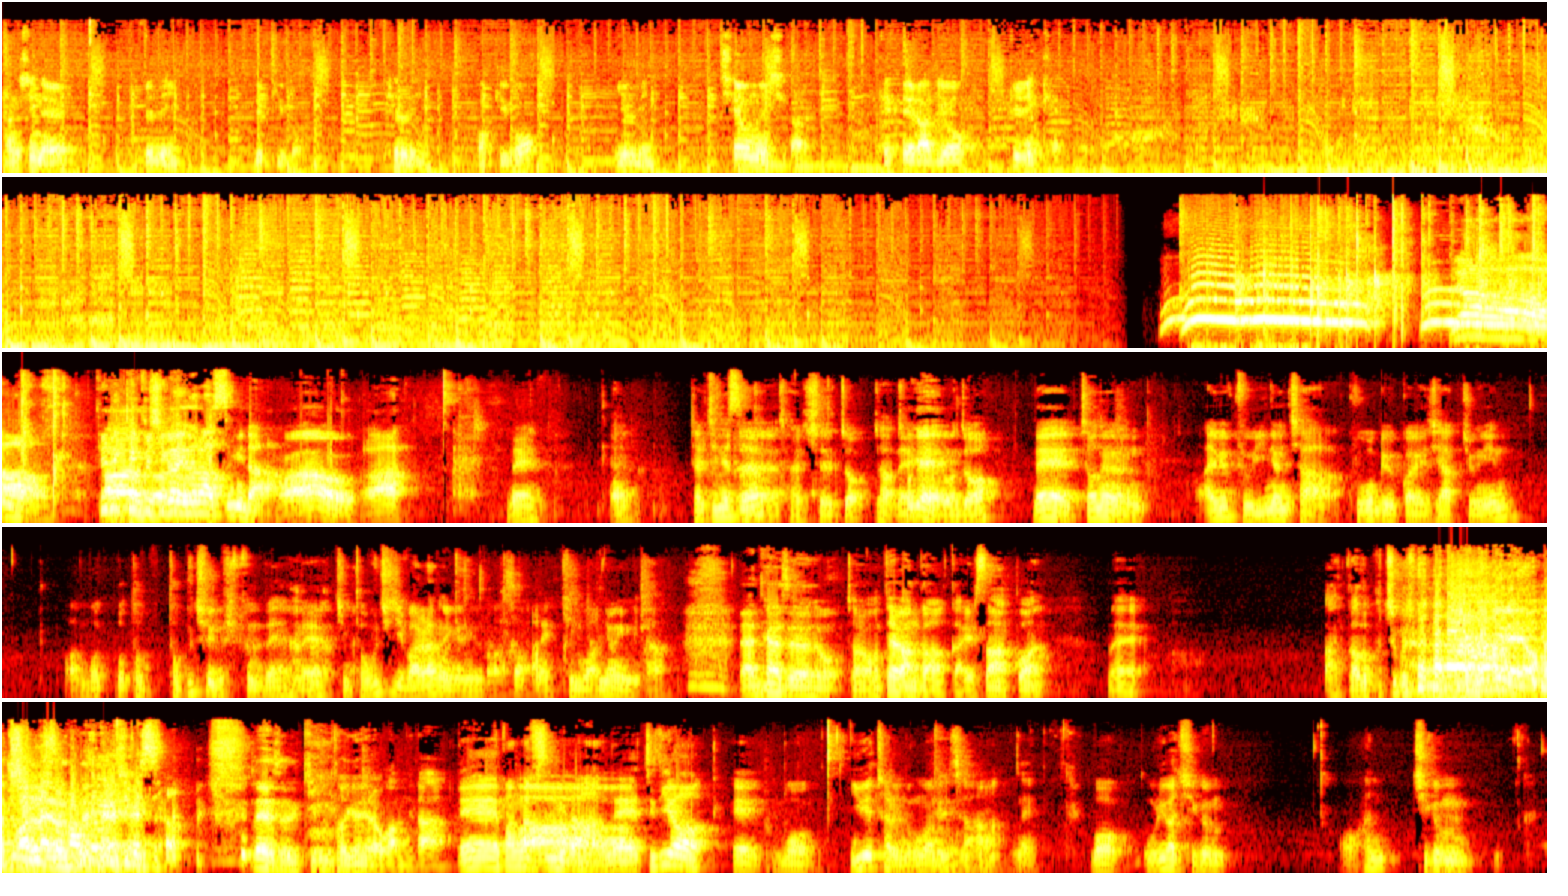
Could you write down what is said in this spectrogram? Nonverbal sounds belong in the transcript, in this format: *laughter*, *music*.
당신을 필링, 느끼고 필링, 벗기고 힐링. 채우는 시간 개떼 라디오 야 힐링캠프 아, 시간이 좋아요. 돌아왔습니다 wow. 아, 네. 어, 잘 지냈어요? 네, 잘 지냈죠? 자, 네. 소개 먼저. 네, 저는 IBF 2년차 국어교육과에 재학 중인 어, 뭐, 뭐 더, 더 붙이고 싶은데, 네, *laughs* 지금 더 붙이지 말라는 의견이 들어와서, 네, 김원영입니다. 네, 안녕하세요. 저, 저는 호텔관광학과 일삼학번. 네. 아, 나도 붙이고 싶은 *laughs* 느낌이 생기네요. 하지 말라 했는데. *laughs* 네, 저 김덕현이라고 합니다. 네, 반갑습니다. 아. 네, 드디어, 예, 뭐, 2회차를 녹음하고 있는데, 그렇죠. 네. 뭐, 우리가 지금, 어, 한, 지금,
